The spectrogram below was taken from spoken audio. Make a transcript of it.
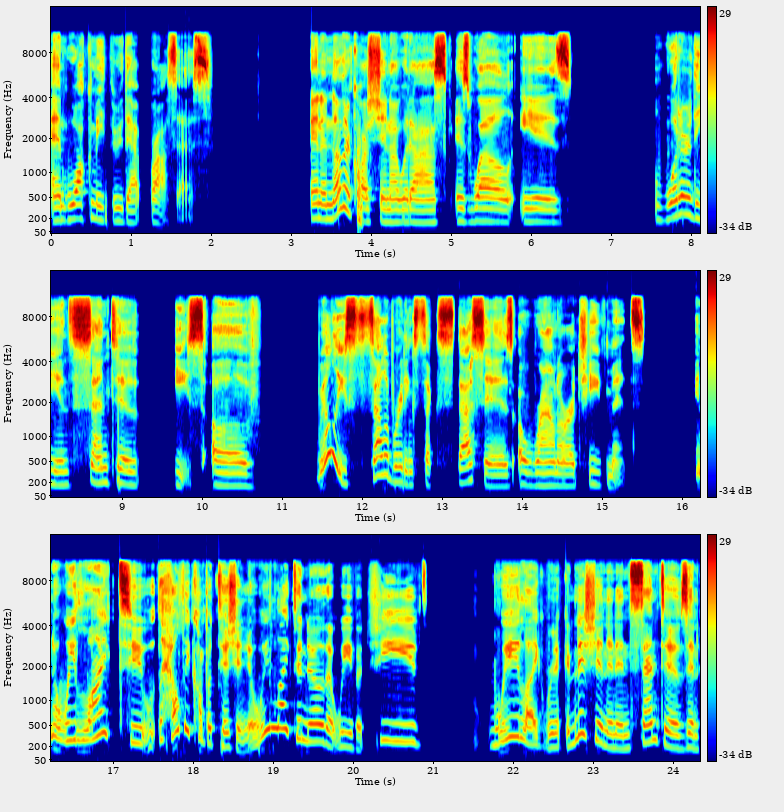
and walk me through that process. And another question I would ask as well is what are the incentive piece of really celebrating successes around our achievements? You know, we like to, healthy competition, you know, we like to know that we've achieved. We like recognition and incentives. And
